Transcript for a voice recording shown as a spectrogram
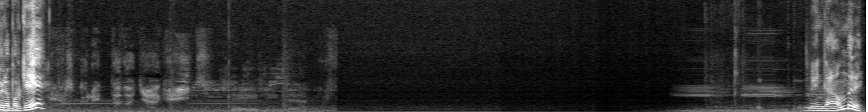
¿Pero por qué? Venga, hombre.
